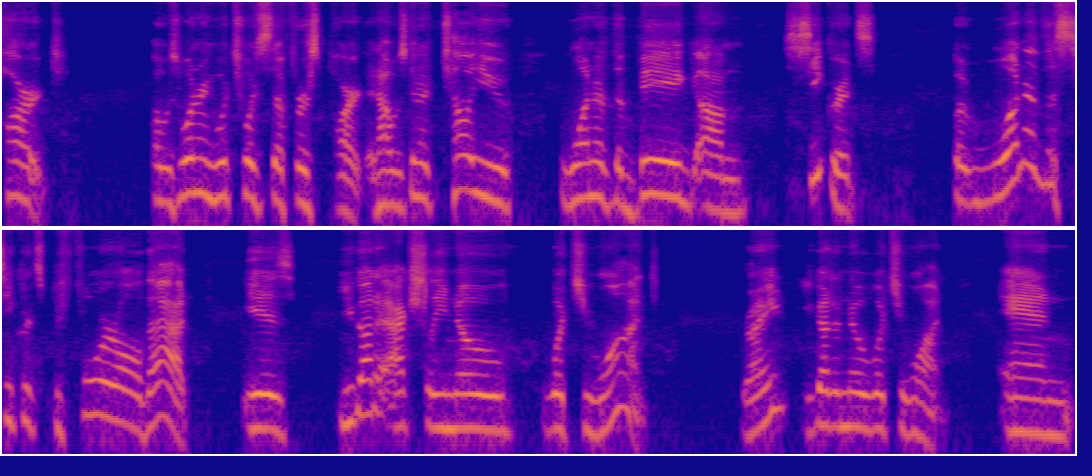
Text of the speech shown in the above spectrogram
part I was wondering which was the first part, and I was going to tell you one of the big um, secrets. But one of the secrets before all that is you got to actually know what you want, right? You got to know what you want, and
